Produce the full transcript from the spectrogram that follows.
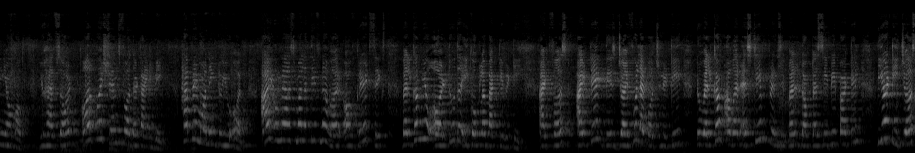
in your mouth. You have solved all questions for the time being. Happy morning to you all. I, Ume Asma Latif Nawar of grade 6, welcome you all to the Eco Club activity. At first, I take this joyful opportunity to welcome our esteemed principal, Dr. C.B. Patil, dear teachers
